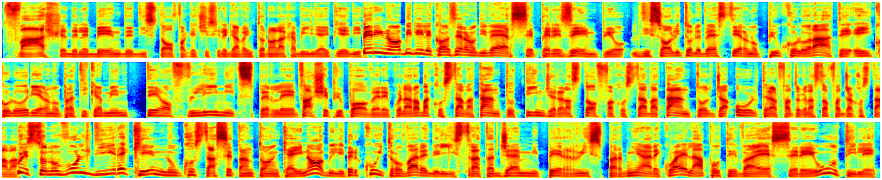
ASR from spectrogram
fasce, delle bende di stoffa che ci si legava intorno alla caviglia ai piedi. Per i nobili le cose erano diverse, per esempio, di solito le vesti erano più colorate e i colori erano praticamente off limits per le fasce più povere, quella roba costava tanto, tingere la stoffa costava tanto, già oltre al fatto che la stoffa già costava. Questo non vuol dire che non costasse tanto anche ai nobili, per cui trovare degli stratagemmi per risparmiare qua e là poteva essere utile.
